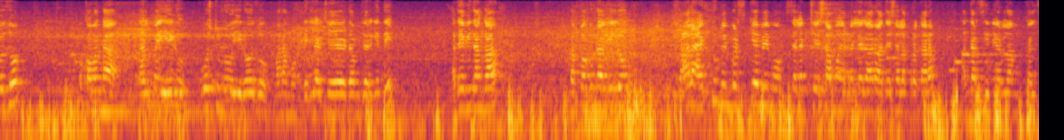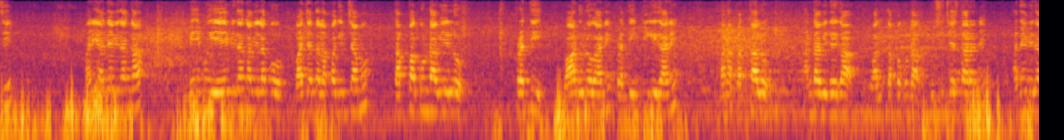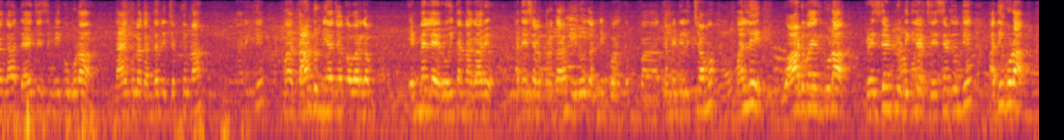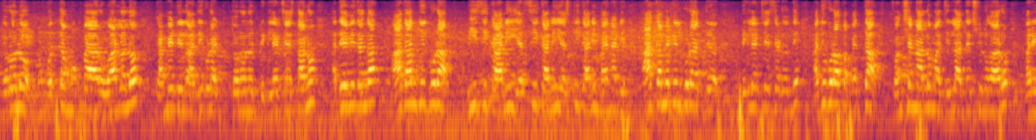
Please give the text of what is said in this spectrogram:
రోజు ఒక వంద నలభై ఏడు పోస్టులు ఈరోజు మనము డిక్లేర్ చేయడం జరిగింది. అదేవిధంగా తప్పకుండా వీళ్ళు చాలా యాక్టివ్ మెంబర్స్కే మేము సెలెక్ట్ చేశాము ఎమ్మెల్యే గారు ఆదేశాల ప్రకారం. అందరు సీనియర్లం కలిసి. మరి అదేవిధంగా మేము ఏ విధంగా వీళ్ళకు బాధ్యతలు అప్పగించామో తప్పకుండా వీళ్ళు ప్రతి వార్డులో కానీ ప్రతి ఇంటికి కానీ మన పథకాలు అందావిధిగా వాళ్ళు తప్పకుండా కృషి చేస్తారని. అదేవిధంగా దయచేసి మీకు కూడా నాయకులకు అందరినీ చెప్తున్నా గారికి మా తాండూరు నియోజకవర్గం ఎమ్మెల్యే రోహిత్ అన్న గారి ఆదేశాల ప్రకారం ఈరోజు అన్ని కమిటీలు ఇచ్చాము. మళ్ళీ వార్డ్ వైజ్ కూడా ప్రెసిడెంట్లు డిక్లేర్ చేసేది ఉంది అది కూడా త్వరలో మొత్తం ముప్పై ఆరు వార్డులలో కమిటీలు అది కూడా త్వరలో డిక్లేర్ చేస్తాను. అదేవిధంగా ఆ దానికి కూడా బీసీ కానీ ఎస్సీ కానీ ఎస్టీ కానీ మైనార్టీ ఆ కమిటీలు కూడా డిక్లేర్ చేసేది ఉంది అది కూడా ఒక పెద్ద ఫంక్షన్ హాల్లో మా జిల్లా అధ్యక్షులు గారు మరి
